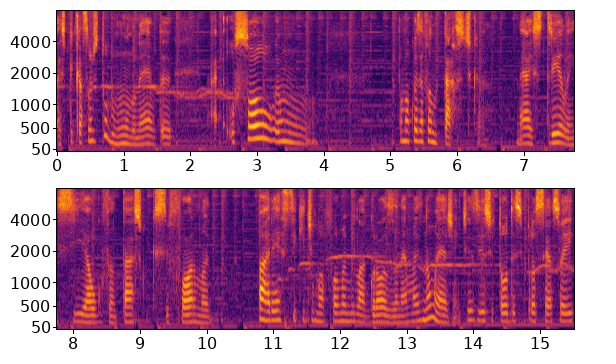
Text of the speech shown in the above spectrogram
a explicação de todo mundo, né? O Sol é um é uma coisa fantástica. Né? A estrela em si é algo fantástico que se forma, parece que de uma forma milagrosa, né? mas não é, gente. Existe todo esse processo aí.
